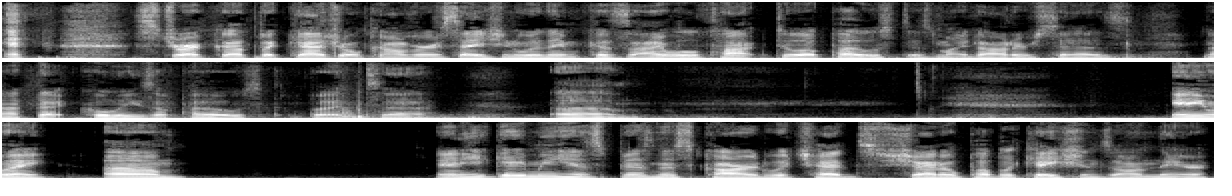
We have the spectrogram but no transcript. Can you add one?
struck up a casual conversation with him because I will talk to a post, as my daughter says. Not that Cooley's a post, but uh, um, anyway, um, and he gave me his business card, which had Shadow Publications on there.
